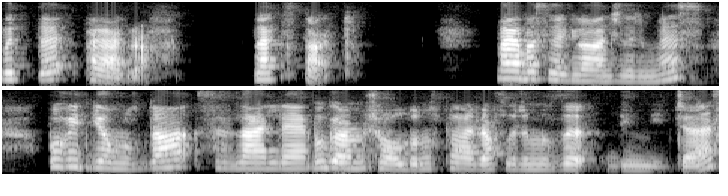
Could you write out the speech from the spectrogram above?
with the paragraph. Let's start. Merhaba sevgili öğrencilerimiz. Bu videomuzda sizlerle bu görmüş olduğunuz paragraflarımızı dinleyeceğiz,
